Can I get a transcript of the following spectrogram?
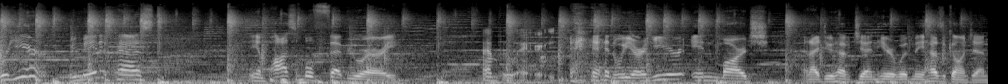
We're here. We made it past the impossible February, February. and we are here in March. And I do have Jen here with me. How's it going, Jen?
